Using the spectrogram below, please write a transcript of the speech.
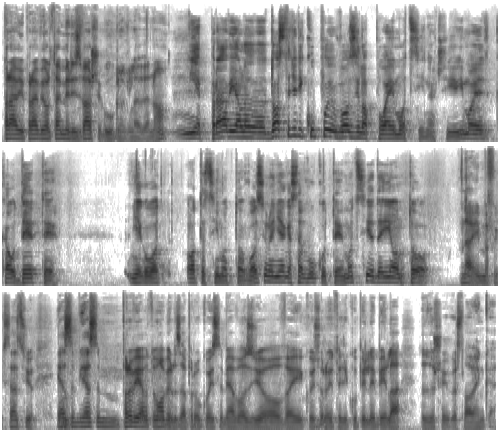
pravi, pravi oldtimer iz vašeg ugla gledano. Nije pravi, ali dosta ljudi kupuju vozila po emociji. Znači, imao je kao dete, njegov otac imao to vozilo i njega sad vuku te emocije, da i on to Da, ima fiksaciju. Ja sam, ja sam prvi automobil zapravo koji sam ja vozio, ovaj, koji su roditelji kupili, bila do duše Jugoslovenka.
